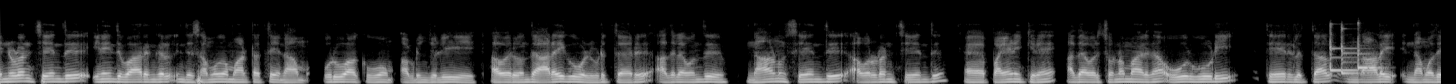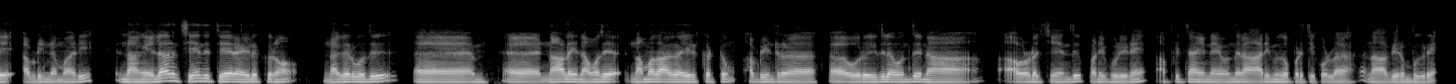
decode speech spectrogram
என்னுடன் சேர்ந்து இணைந்து வாருங்கள் இந்த சமூக மாற்றத்தை நாம் உருவாக்குவோம் அப்படின்னு சொல்லி அவர் வந்து அறைகூவல் விடுத்தாரு. அதில் வந்து நானும் சேர்ந்து அவருடன் சேர்ந்து பயணிக்கிறேன். அது அவர் சொன்ன மாதிரி தான் ஊர் கூடி தேர் இழுத்தால் நாளை நமதே அப்படின்ற மாதிரி நாங்கள் எல்லாரும் சேர்ந்து தேரை இழுக்கிறோம். நகர்வது நாளை நமதே நமதாக இருக்கட்டும் அப்படின்ற ஒரு இதில் வந்து நான் அவரோட சேர்ந்து பணிபுரிகிறேன். அப்படித்தான் என்னை வந்து நான் அறிமுகப்படுத்தி கொள்ள நான் விரும்புகிறேன்.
